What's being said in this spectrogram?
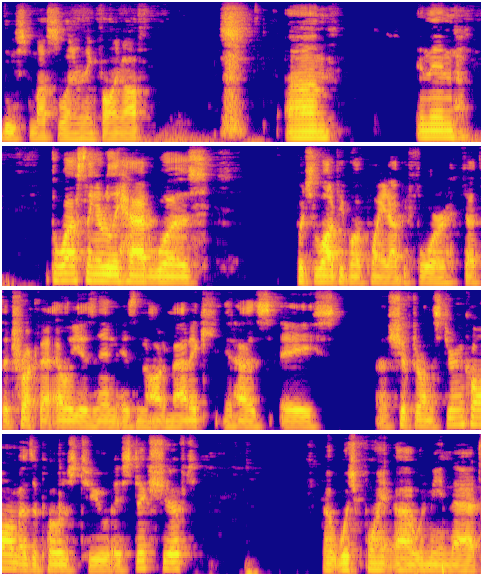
loose muscle and everything falling off. Um, and then the last thing I really had was, which a lot of people have pointed out before, that the truck that Ellie is in is an automatic. It has a shifter on the steering column as opposed to a stick shift, at which point uh, would mean that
